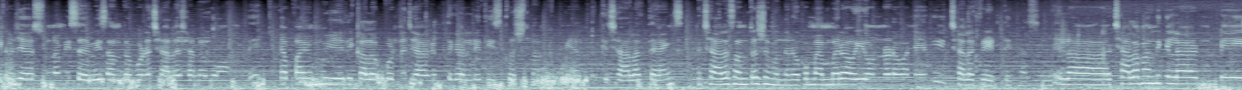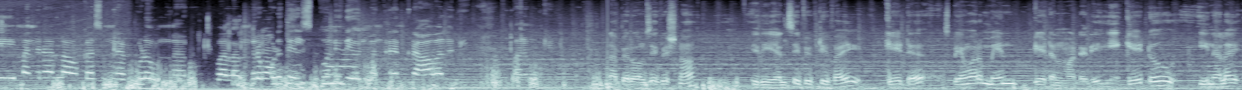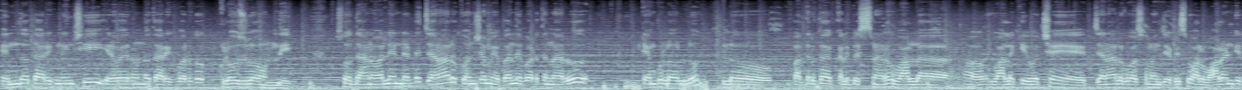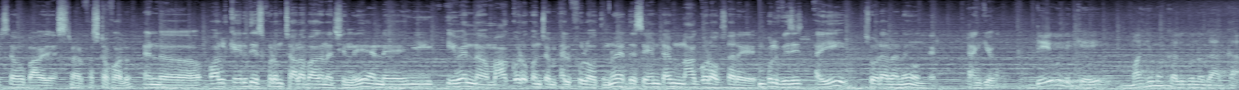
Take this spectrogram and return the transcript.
ఇక్కడ చేస్తున్న మీ సర్వీస్ అంతా కూడా చాలా చాలా బాగుంది. అపాయం ఏది కలగకుండా జాగ్రత్తగా వెళ్ళి తీసుకొచ్చినందుకు మీ అందరికి చాలా థ్యాంక్స్. చాలా సంతోషంగా ఉందండి ఒక మెంబర్ అవి ఉండడం అనేది చాలా గ్రేట్ థింగ్ అసలు. ఇలా చాలా మందికి ఇలాంటి మందిరాల్లో అవకాశం లేక కూడా ఉన్నారు. వాళ్ళందరూ కూడా తెలుసుకుని దేవుడి మందిరానికి రావాలని మనం ముఖ్యంగా నా పేరు వంశీకృష్ణ ఇది LC fifty five gate Bhimavaram main gate అనమాట ఇది. ఈ గేటు ఈ నెల ఎనిమిదో తారీఖు నుంచి ఇరవై రెండో తారీఖు వరకు క్లోజ్లో ఉంది. సో దానివల్ల ఏంటంటే జనాలు కొంచెం ఇబ్బంది పడుతున్నారు. టెంపుల్ వాళ్ళు వీళ్ళు భద్రత కల్పిస్తున్నారు. వాళ్ళ వాళ్ళకి వచ్చే జనాల కోసం అని చెప్పేసి వాళ్ళు వాలంటీర్స్ ఏవో బాగా చేస్తున్నారు ఫస్ట్ ఆఫ్ ఆల్ అండ్ వాళ్ళు కేర్ తీసుకోవడం చాలా బాగా నచ్చింది. అండ్ uh, ఈవెన్ మాకు కూడా కొంచెం హెల్ప్ఫుల్ అవుతుంది. అట్ ద సేమ్ టైం నాకు కూడా ఒకసారి టెంపుల్ విజిట్ అయ్యి చూడాలని ఉంది. థ్యాంక్ యూ దేవునికే మహిమ కలుగునుగాక.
